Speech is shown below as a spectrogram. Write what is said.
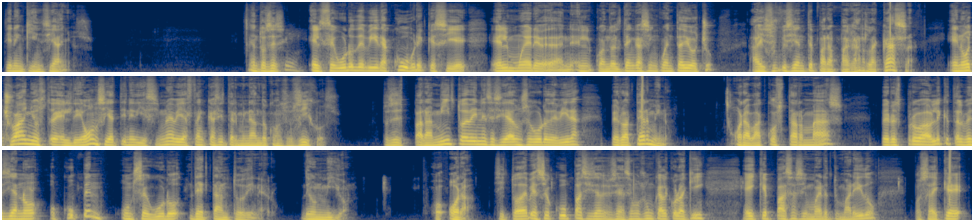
tienen 15 años. Entonces, el seguro de vida cubre que si él muere cuando él tenga 58, hay suficiente para pagar la casa. En 8 años, el de 11 ya tiene 19, ya están casi terminando con sus hijos. Entonces, para mí todavía hay necesidad de un seguro de vida, pero a término. Ahora va a costar más pero es probable que tal vez ya no ocupen un seguro de tanto dinero, de un millón. Ahora, si todavía se ocupa, si, hacemos un cálculo aquí, ¿qué pasa si muere tu marido? Pues hay que,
